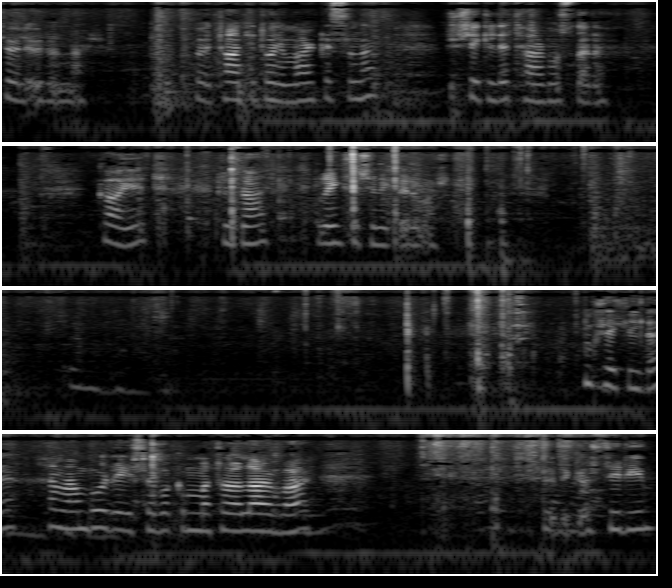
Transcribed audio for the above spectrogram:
Şöyle ürünler. Böyle Tantitoni markasının şu şekilde termosları. Gayet güzel renk seçenekleri var. Bu şekilde. Hemen burada ise bakın mataralar var. Şöyle göstereyim.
